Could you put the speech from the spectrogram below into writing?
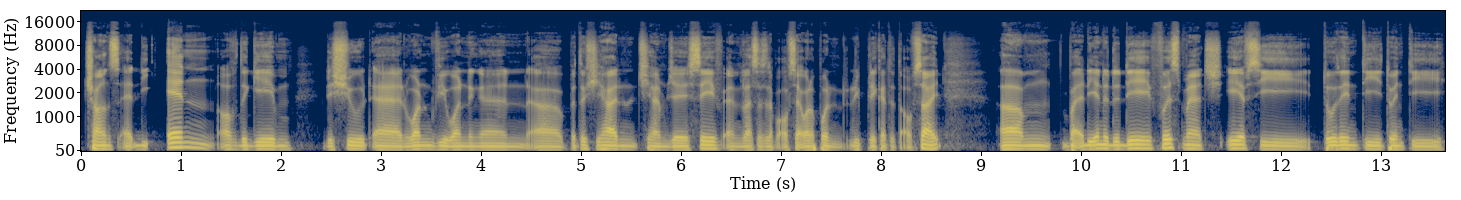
chance at the end of the game they shoot and 1v1 dengan uh, betul Shihan Shihan Jaya save and last dapat offside walaupun replay kata tak offside. Um, but at the end of the day first match AFC 2020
